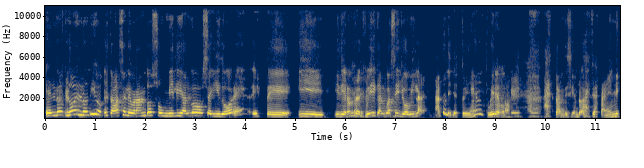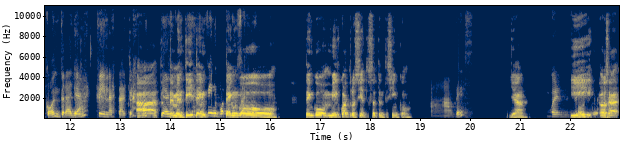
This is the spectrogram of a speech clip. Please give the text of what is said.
Él lo, no, él lo dijo, que estaba celebrando sus mil y algo seguidores, este, y, y dieron retweet, algo así. Yo vi la, Natalie, ya estoy en el Twitter, ¿no? Ah, están diciendo, ah, ya están en mi contra ya. En fin, la Stalker. Ah, te, fin, mentí, ten- en fin, tengo, tengo 1475, Ah, ¿ves? ya. Bueno, Y, o sea,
